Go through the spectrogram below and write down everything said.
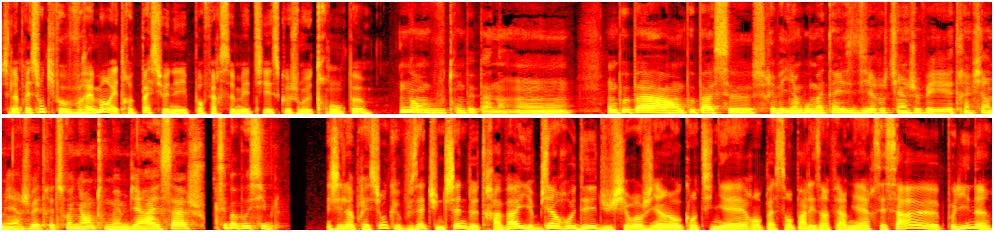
J'ai l'impression qu'il faut vraiment être passionné pour faire ce métier. Est-ce que je me trompe? Non, vous vous trompez pas, non. On, on peut pas, on peut pas se, se, réveiller un beau matin et se dire tiens, je vais être infirmière, je vais être aide-soignante ou même bien ASH. C'est pas possible. J'ai l'impression que vous êtes une chaîne de travail bien rodée, du chirurgien aux cantinières, en passant par les infirmières. C'est ça, euh, Pauline?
